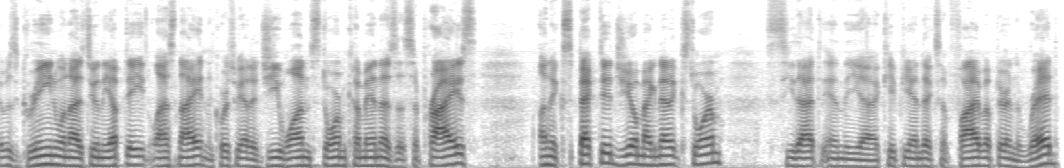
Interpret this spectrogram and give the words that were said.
It was green when I was doing the update last night, and of course we had a G1 storm come in as a surprise, unexpected geomagnetic storm. See that in the uh, KP index of 5 up there in the red,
